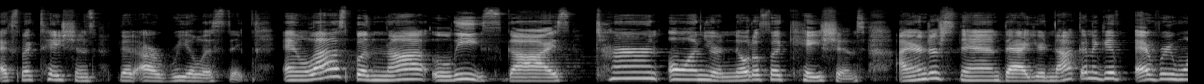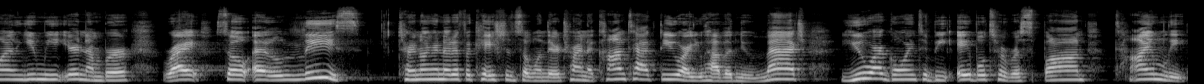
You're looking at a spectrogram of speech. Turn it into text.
expectations that are realistic. And last but not least, guys, turn on your notifications. I understand that you're not going to give everyone you meet your number, right? So at least Turn on your notifications so when they're trying to contact you or you have a new match, you are going to be able to respond timely.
